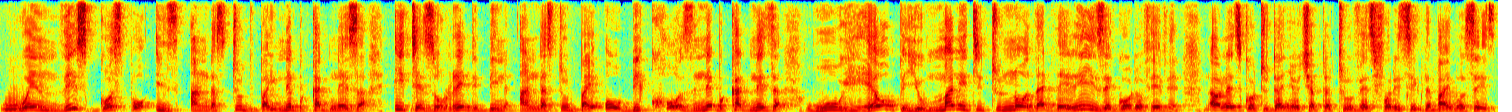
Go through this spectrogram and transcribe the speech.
When this gospel is understood by Nebuchadnezzar, it has already been understood by all because Nebuchadnezzar will help humanity to know that there is a God of heaven. Now let's go to Daniel chapter 2, verse 46. The Bible says,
